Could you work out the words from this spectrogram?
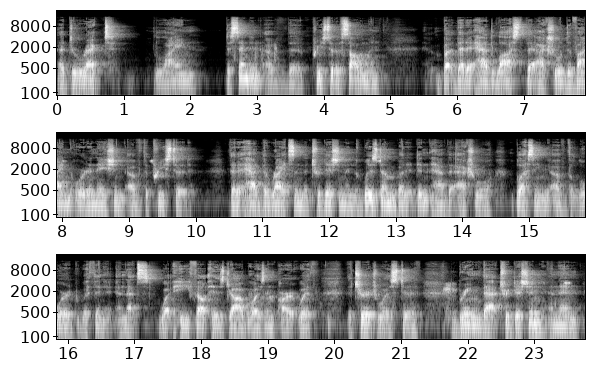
a direct line descendant of the priesthood of solomon but that it had lost the actual divine ordination of the priesthood that it had the rights and the tradition and the wisdom, but it didn't have the actual blessing of the Lord within it. And that's what he felt his job was in part with the church was to bring that tradition and then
